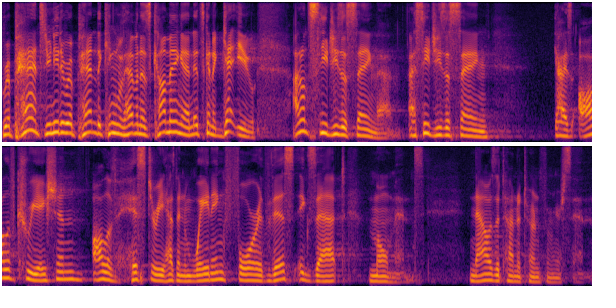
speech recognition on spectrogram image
Repent, you need to repent, the kingdom of heaven is coming and it's gonna get you. I don't see Jesus saying that. I see Jesus saying, guys, all of creation, all of history has been waiting for this exact moment. Now is the time to turn from your sin.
